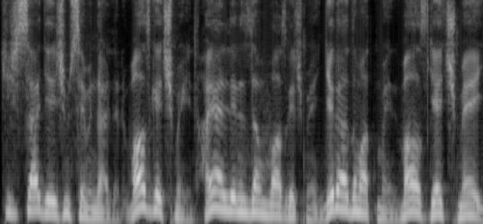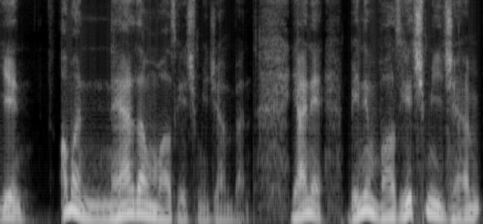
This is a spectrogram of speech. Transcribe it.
Kişisel gelişim seminerleri. Vazgeçmeyin. Hayallerinizden vazgeçmeyin. Geri adım atmayın. Vazgeçmeyin. Ama nereden vazgeçmeyeceğim ben? Yani benim vazgeçmeyeceğim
